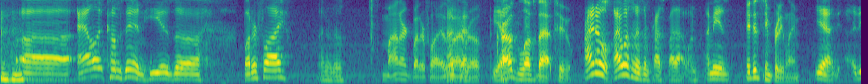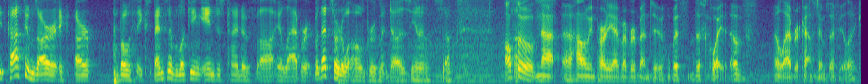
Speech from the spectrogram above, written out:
Uh, Alec comes in. He is a butterfly. I don't know. Monarch butterfly is what I Okay. wrote. Yeah. Crowd loves that too. I don't. I wasn't as impressed by that one. I mean, It did seem pretty lame. Yeah, th- these costumes are are both expensive looking and just kind of uh, elaborate. But that's sort of what Home Improvement does, you know. So Also, not a Halloween party I've ever been to with this quite of elaborate costumes. I feel like.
